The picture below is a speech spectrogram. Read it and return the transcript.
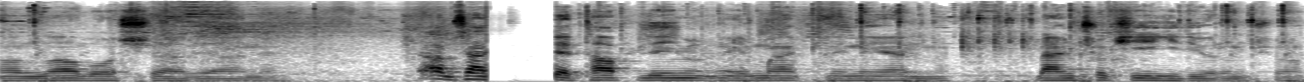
Allah boş ver yani. Tamam sen de top lane, mark lane'e gelme. Ben çok iyi gidiyorum şu an.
